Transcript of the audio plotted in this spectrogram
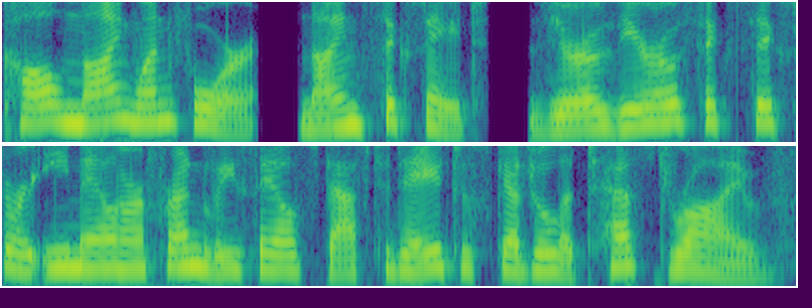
Call 914-968-0066 or email our friendly sales staff today to schedule a test drive.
